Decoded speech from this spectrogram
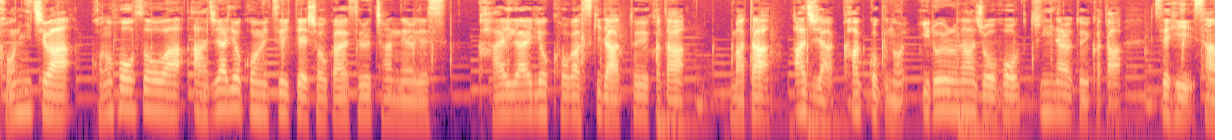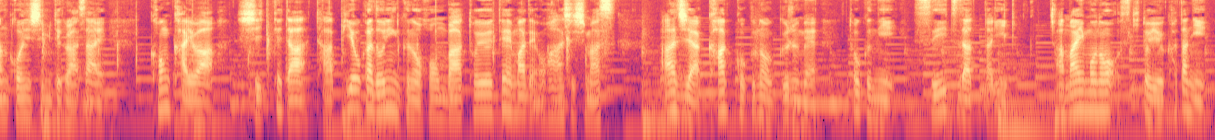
こんにちは。この放送はアジア旅行について紹介するチャンネルです。海外旅行が好きだという方、またアジア各国のいろいろな情報気になるという方、ぜひ参考にしてみてください。今回は知ってたタピオカドリンクの本場というテーマでお話しします。アジア各国のグルメ、特にスイーツだったり甘いもの好きという方に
